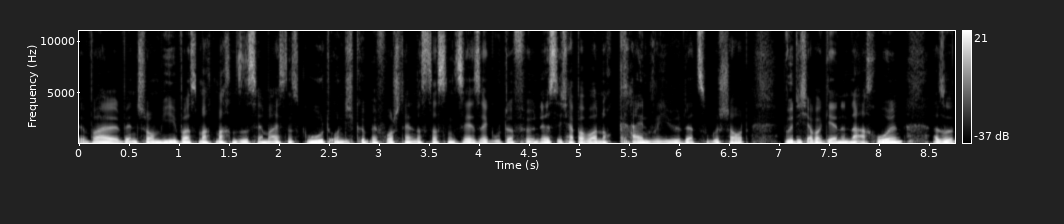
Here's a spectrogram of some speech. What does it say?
weil wenn Xiaomi was macht, machen sie es ja meistens gut. Und ich könnte mir vorstellen, dass das ein sehr, sehr guter Föhn ist. Ich habe aber noch kein Review dazu geschaut, würde ich aber gerne nachholen. Also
